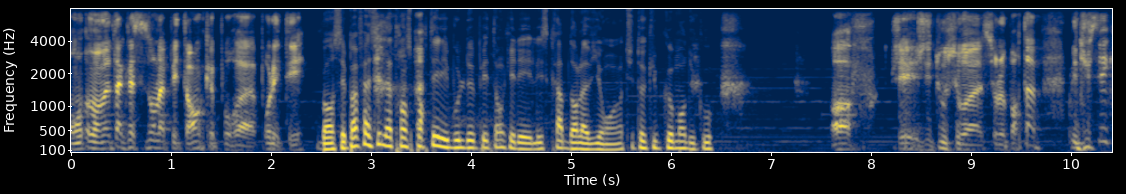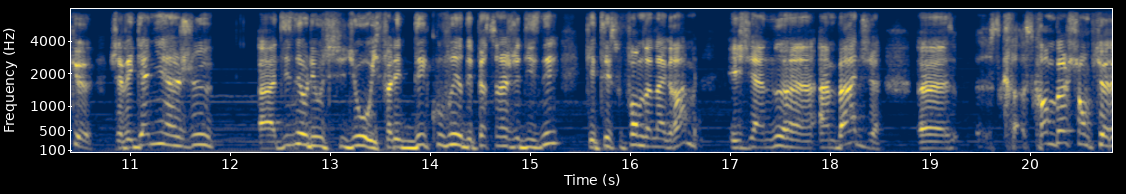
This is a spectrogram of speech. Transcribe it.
on, on- on attaque la saison de la pétanque pour, euh, pour l'été. Bon, c'est pas facile à transporter les boules de pétanque et les, les Scrabble dans l'avion, hein. tu t'occupes comment du coup? Oh, j'ai tout sur, euh, sur le portable. Mais tu sais que j'avais gagné un jeu à Disney Hollywood Studio où il fallait découvrir des personnages de Disney qui étaient sous forme d'anagramme et j'ai un, un, un badge euh, Scr- Scramble Champion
